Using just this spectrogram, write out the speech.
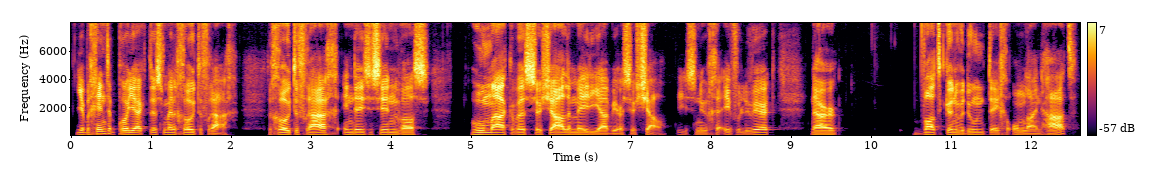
je begint een project dus met een grote vraag. De grote vraag in deze zin was, hoe maken we sociale media weer sociaal? Die is nu geëvolueerd naar wat kunnen we doen tegen online haat?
